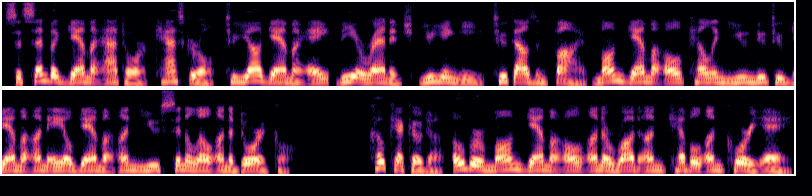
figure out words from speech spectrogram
Sasenba Gamma Ator, Kaskaral, Tuya Gamma A, B Aranaj, Yuying E, 2005, Mong Gamma Ul Kelin U Nutu Gamma Un Ail Gamma Un U Sinalel Un. Kokekoda, Ober Mong Gamma Ul Un Arad Un Kebel Un Kori A.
